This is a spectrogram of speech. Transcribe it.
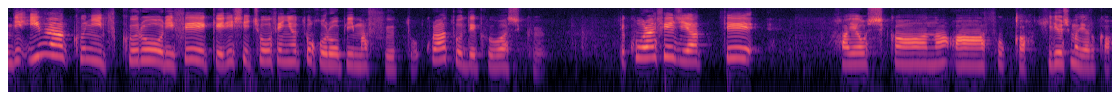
で、いざ国作ろう理性家理氏朝鮮によって滅びますと。これ後で詳しく。で、高麗政治やって、早押しかな。ああ、そっか。秀吉までやるか。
